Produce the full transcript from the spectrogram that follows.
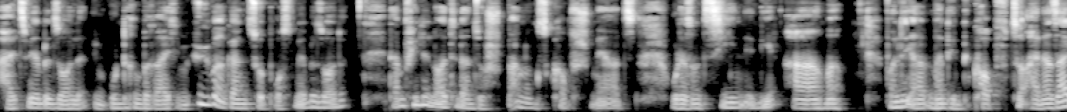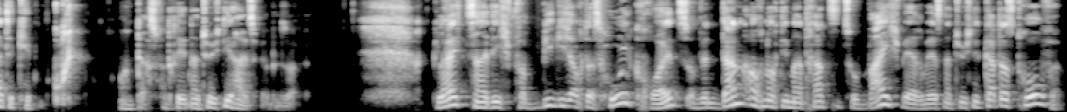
Halswirbelsäule im unteren Bereich, im Übergang zur Brustwirbelsäule. Da haben viele Leute dann so Spannungskopfschmerz oder so ein Ziehen in die Arme, weil die immer den Kopf zu einer Seite kippen. Und das verdreht natürlich die Halswirbelsäule. Gleichzeitig verbiege ich auch das Hohlkreuz und wenn dann auch noch die Matratze zu weich wäre, wäre es natürlich eine Katastrophe.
